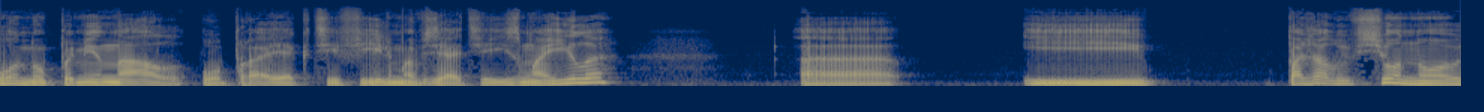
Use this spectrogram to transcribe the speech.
он упоминал о проекте фильма «Взятие Измаила». А, и, пожалуй, все, но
